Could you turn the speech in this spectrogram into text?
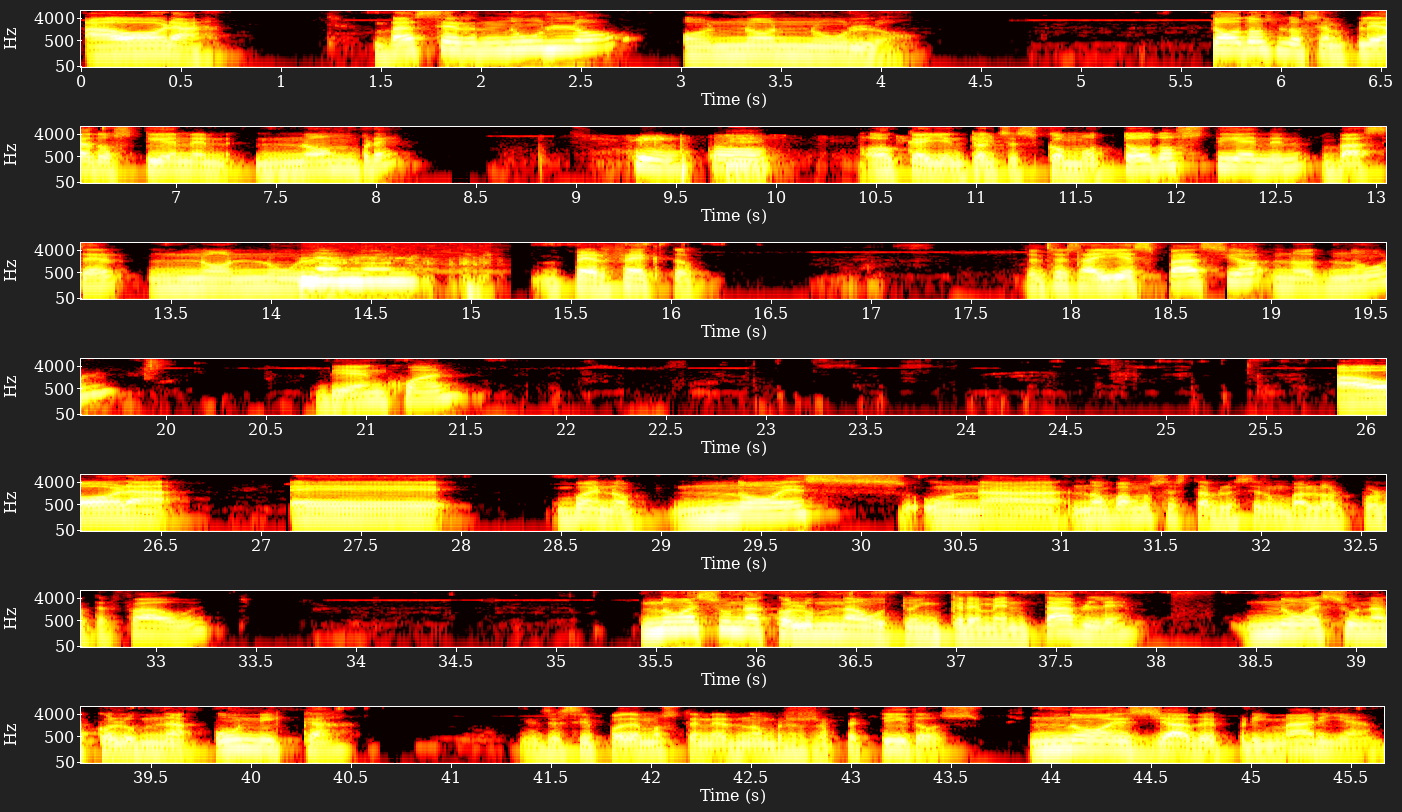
Ahora, ¿va a ser nulo o no nulo? ¿Todos los empleados tienen nombre? Sí, todos. Ok, entonces como todos tienen, va a ser no nulo. No, no, no. Perfecto. Entonces ahí espacio, not null. Bien, Juan. Ahora, eh, bueno, no es una, no vamos a establecer un valor por default. No es una columna autoincrementable. No es una columna única. Es decir, podemos tener nombres repetidos. No es llave primaria.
